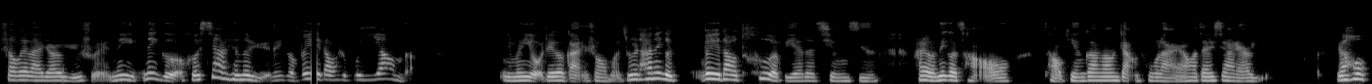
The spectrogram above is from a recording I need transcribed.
稍微来点雨水，那那个和夏天的雨那个味道是不一样的。你们有这个感受吗？就是它那个味道特别的清新，还有那个草草坪刚刚长出来，然后再下点雨，然后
